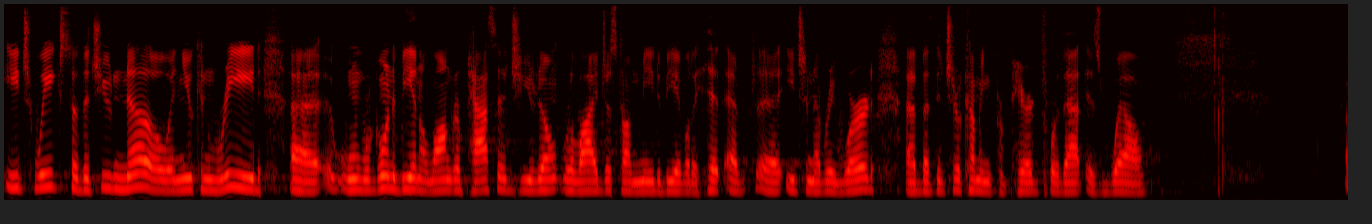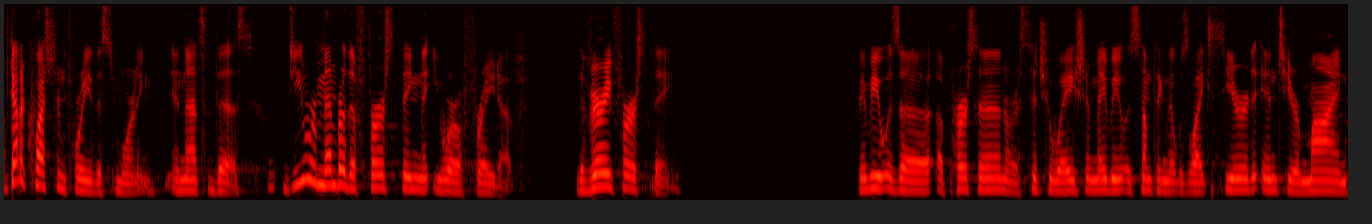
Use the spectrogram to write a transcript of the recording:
each week, so that you know and you can read uh, when we're going to be in a longer passage. You don't rely just on me to be able to hit ev- uh, each and every word, uh, but that you're coming prepared for that as well. I've got a question for you this morning, and that's this Do you remember the first thing that you were afraid of? The very first thing. Maybe it was a, a person or a situation. Maybe it was something that was like seared into your mind.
